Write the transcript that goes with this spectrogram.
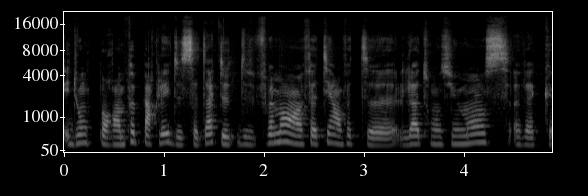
Et donc pour un peu parler de cet acte, de, vraiment fêter en fait la transhumance avec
